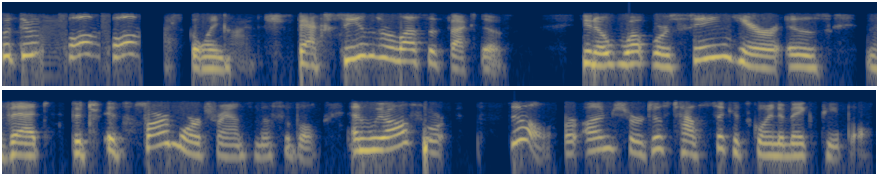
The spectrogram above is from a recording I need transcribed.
but there's false false going on. Vaccines are less effective. You know, what we're seeing here is that the, it's far more transmissible, and we also still are unsure just how sick it's going to make people.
